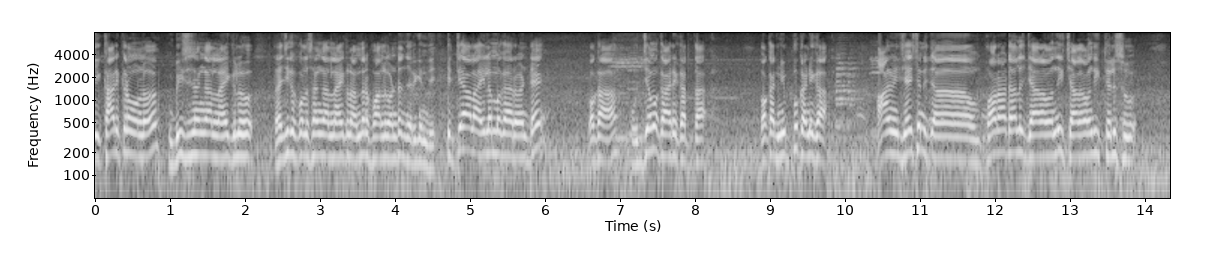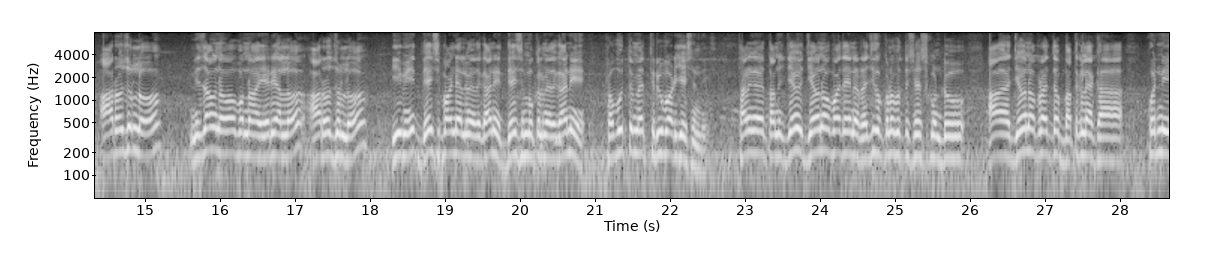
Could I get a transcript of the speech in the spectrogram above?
ఈ కార్యక్రమంలో బీసీ సంఘాల నాయకులు రజిక కుల సంఘాల నాయకులు అందరూ పాల్గొనడం జరిగింది. చిట్యాల ఐలమ్మ గారు అంటే ఒక ఉద్యమ కార్యకర్త ఒక నిప్పు కణిక. ఆమె చేసిన పోరాటాలు చాలామందికి చాలామందికి తెలుసు. ఆ రోజుల్లో నిజాం నవాబ్ ఉన్న ఏరియాల్లో ఆ రోజుల్లో ఈమె దేశ పాండ్యాల మీద కానీ దేశ ముక్కల మీద కానీ ప్రభుత్వం మీద తిరుగుబాటు చేసింది. తన తన జీవ జీవనోపాధి అయిన రజిక కులవృత్తి చేసుకుంటూ ఆ జీవనోపాధితో బతకలేక కొన్ని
